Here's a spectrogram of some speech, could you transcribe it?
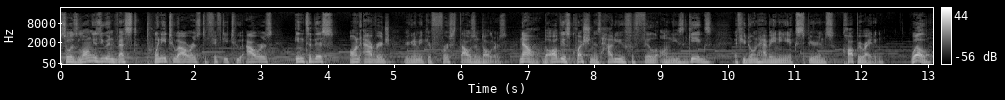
So as long as you invest 22 hours to 52 hours into this, on average, you're gonna make your first $1,000. Now, the obvious question is how do you fulfill on these gigs if you don't have any experience copywriting? Well,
